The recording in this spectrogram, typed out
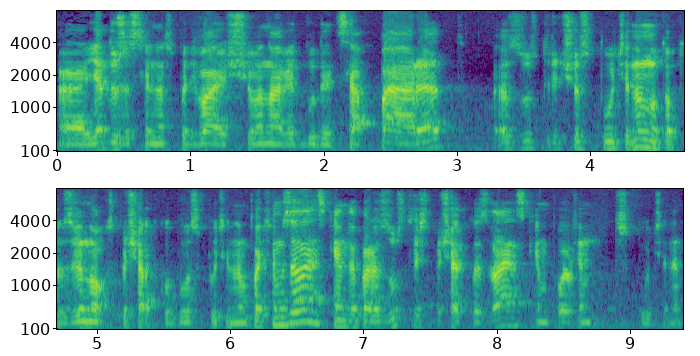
Е, Я дуже сильно сподіваюся, що вона відбудеться перед е, зустрічю з Путіним. Ну тобто, дзвінок спочатку був з Путіним, потім з Зеленським. Тепер зустріч спочатку з Зеленським, потім з Путіним.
